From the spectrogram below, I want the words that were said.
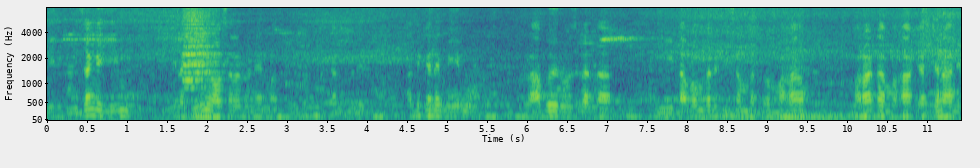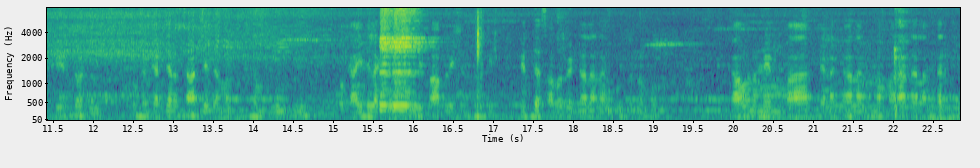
వీరికి నిజంగా ఏమి వీళ్ళకి ఏమి అవసరాలు ఉన్నాయని మాత్రం ఎవరు కూడా కనుక్కోలేదు. అందుకనే మేము ఇప్పుడు రాబోయే రోజులల్లో ఈ నవంబర్ డిసెంబర్లో మహా మరాఠా మహాగర్జన అనే పేరుతోటి ఒక గర్జన స్టార్ట్ చేద్దాం అనుకుంటున్నాం. దీనికి ఒక ఐదు లక్షల మంది పాపులేషన్ తోటి పెద్ద సభ పెట్టాలని అనుకుంటున్నాము. కావున మేము మా తెలంగాణలో ఉన్న మరాఠాలందరినీ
